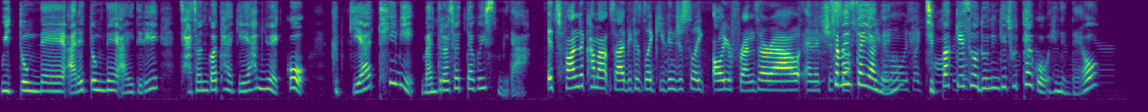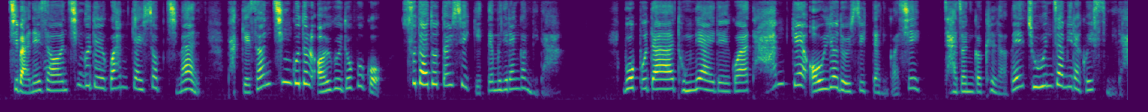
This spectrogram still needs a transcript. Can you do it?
윗동네, 아랫동네 아이들이 자전거 타기에 합류했고 급기야 팀이 만들어졌다고 했습니다. It's fun to come outside because like you can just like all your friends are out and it's just can 양은 집 밖에서 노는 게 좋다고 했는데요. 집 안에선 친구들과 함께 할 수 없지만 밖에선 친구들 얼굴도 보고 수다도 떨 수 있기 때문이란 겁니다. 무엇보다 동네 아이들과 다 함께 어울려 놀 수 있다는 것이 자전거 클럽의 좋은 점이라고 했습니다.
